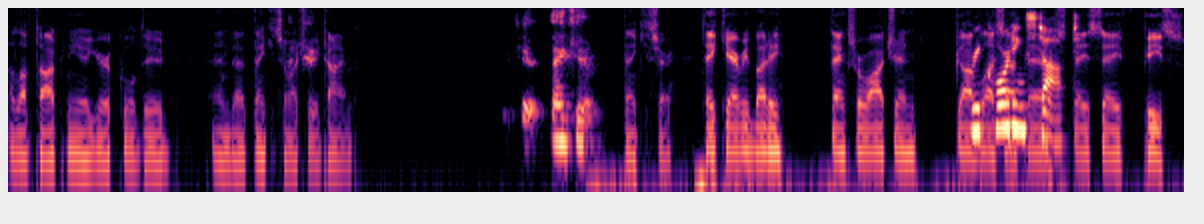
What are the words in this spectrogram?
i love talking to you. You're a cool dude and uh thank you so much for your time. You. Thank you. thank you sir. Take care everybody. Thanks for watching. God Recording bless out there. stopped. stay safe. Peace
